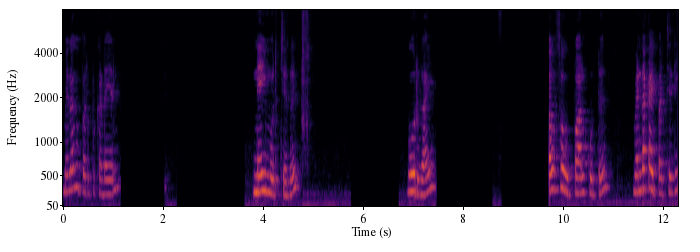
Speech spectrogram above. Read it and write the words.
மிளகு பருப்பு கடையல் நெய் முறிச்சது. ஊறுகாய் சவுசவு பால் கூட்டு வெண்டைக்காய் பச்சடி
